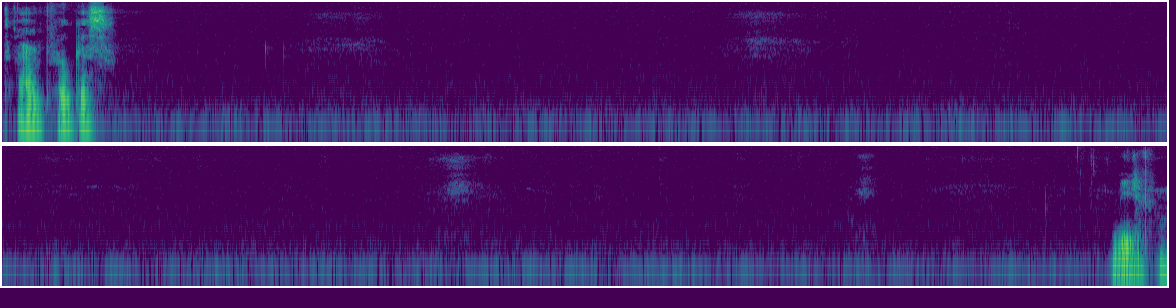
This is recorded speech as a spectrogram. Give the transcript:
It's hard focus. Beautiful.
